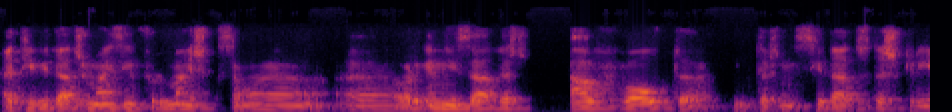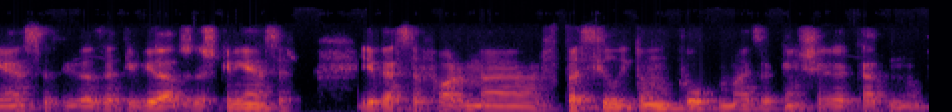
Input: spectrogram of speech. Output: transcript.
atividades mais informais que são uh, organizadas à volta das necessidades das crianças e das atividades das crianças e dessa forma facilitam um pouco mais a quem chega cá de novo.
